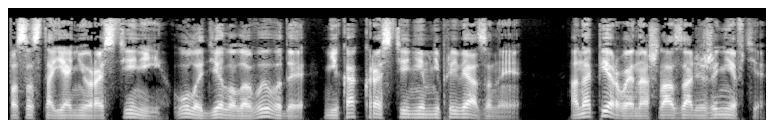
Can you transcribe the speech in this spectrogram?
По состоянию растений Ула делала выводы не как к растениям не привязанные. Она первая нашла залежи нефти.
